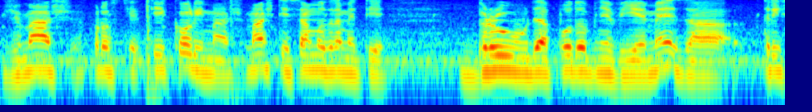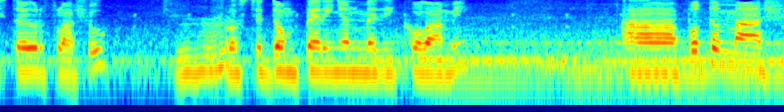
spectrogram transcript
že máš proste, tie koly máš, máš tie samozrejme tie Brood a podobne vieme za 300 eur flašu, Mhm. proste Dom Perignon medzi kolami. A potom máš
